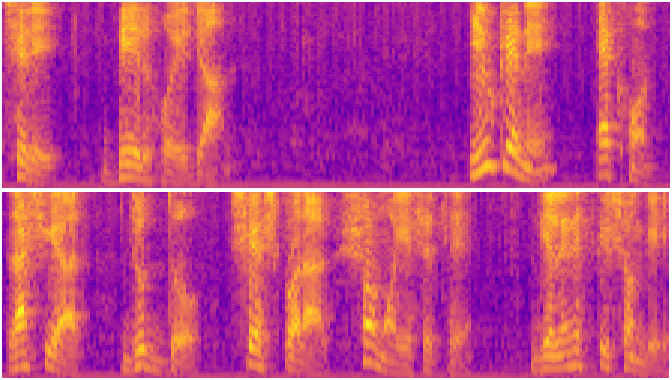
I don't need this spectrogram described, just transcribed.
ছেড়ে বের হয়ে যান। ইউক্রেনে এখন রাশিয়ার যুদ্ধ শেষ করার সময় এসেছে। জেলেনস্কির সঙ্গে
